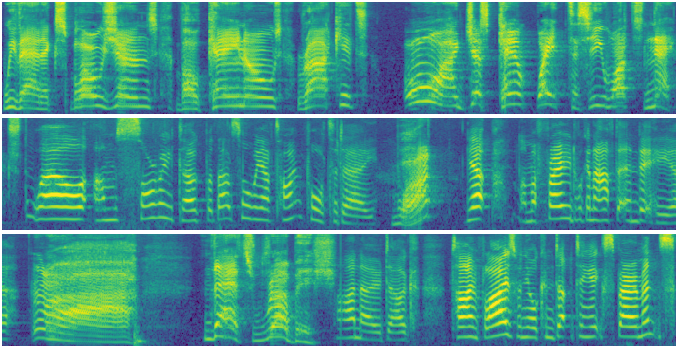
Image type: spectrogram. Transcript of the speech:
We've had explosions, volcanoes, rockets. Oh, I just can't wait to see what's next. Well, I'm sorry, Doug, but that's all we have time for today. What? Yep, I'm afraid we're going to have to end it here. Ah, that's rubbish. I know, Doug. Time flies when you're conducting experiments.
